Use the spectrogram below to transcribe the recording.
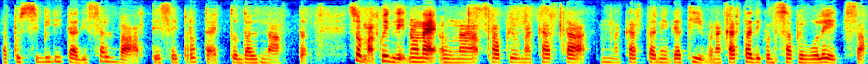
la possibilità di salvarti e sei protetto dal NAT. Insomma, quindi non è una, proprio una carta, una carta negativa, una carta di consapevolezza.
